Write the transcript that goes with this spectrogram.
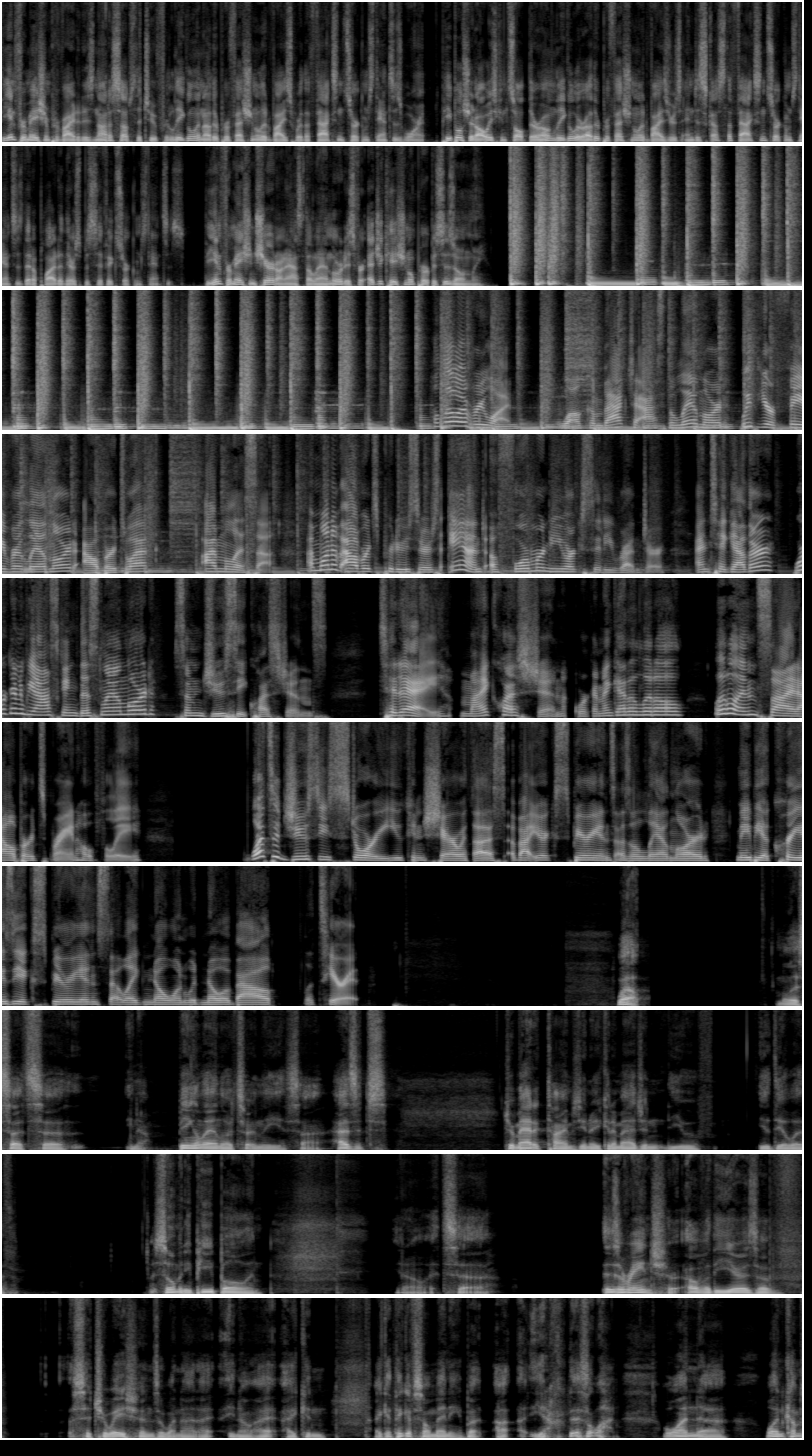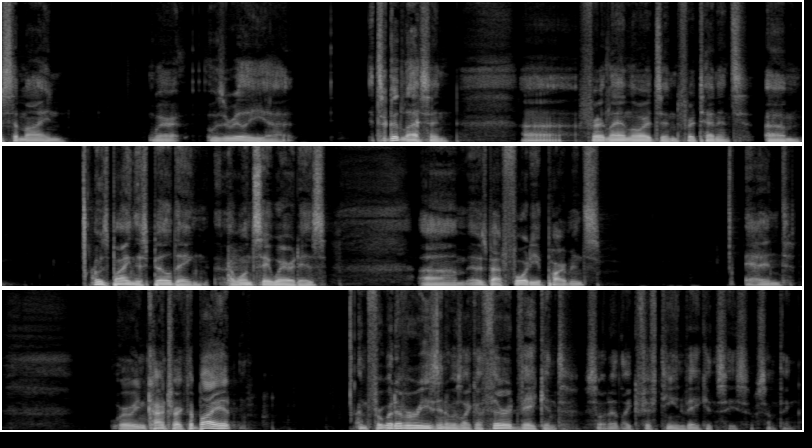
The information provided is not a substitute for legal and other professional advice where the facts and circumstances warrant. People should always consult their own legal or other professional advisors and discuss the facts and circumstances that apply to their specific circumstances. The information shared on Ask the Landlord is for educational purposes only. Hello, everyone. Welcome back to Ask the Landlord with your favorite landlord, Albert Dweck. I'm Melissa. I'm one of Albert's producers and a former New York City renter. And together, we're going to be asking this landlord some juicy questions. Today, my question, we're going to get a little little inside Albert's brain hopefully. What's a juicy story you can share with us about your experience as a landlord? Maybe a crazy experience that like no one would know about. Let's hear it. Well, Melissa, it's uh, you know, being a landlord certainly is, uh, has its dramatic times. You know, you can imagine you you deal with so many people, and you know, it's uh, there's a range over the years of situations or whatnot. I you know, I I can I can think of so many, but uh, you know, there's a lot. One uh, one comes to mind where it was a really uh, it's a good lesson uh, for landlords and for tenants. Um, I was buying this building. I won't say where it is. Um, it was about 40 apartments. And we're in contract to buy it. And for whatever reason, it was like a third vacant. So it had like 15 vacancies or something,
